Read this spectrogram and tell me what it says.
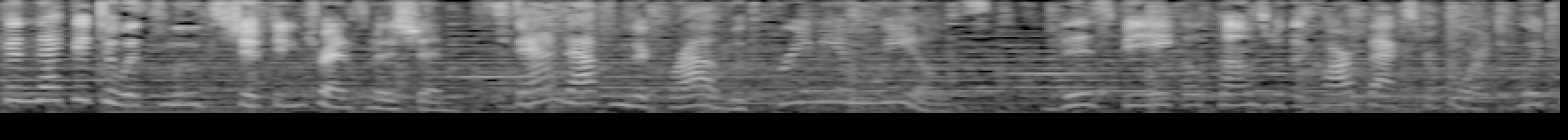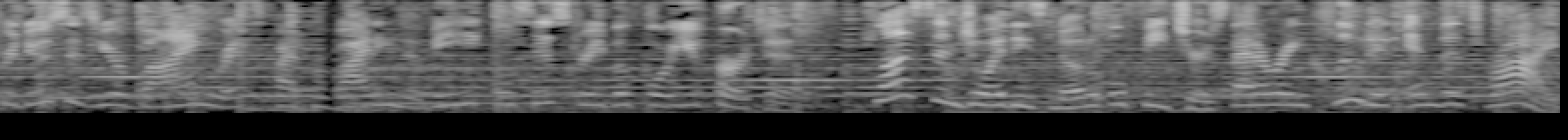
connected to a smooth shifting transmission. Stand out from the crowd with premium wheels. This vehicle comes with a Carfax report, which reduces your buying risk by providing the vehicle's history before you purchase. Plus, enjoy these notable features that are included in this ride.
